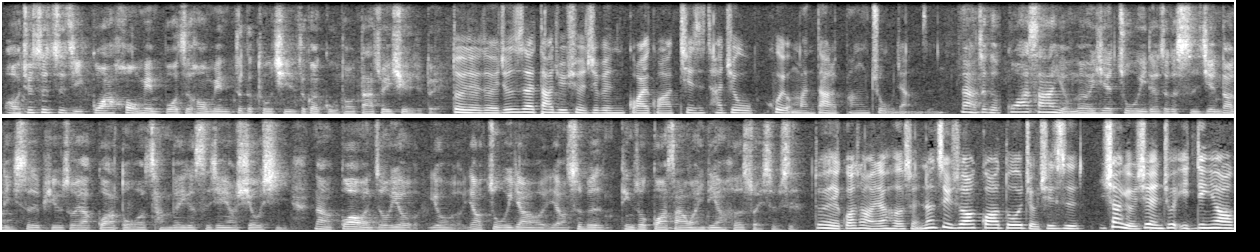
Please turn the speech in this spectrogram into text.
哦，就是自己刮后面脖子后面这个凸起的这块骨头大椎穴，就对。对对对，就是在大椎穴这边刮一刮，其实它就会有蛮大的帮助，这样子。那这个刮痧有没有一些注意的这个时间？到底是比如说要刮多长的一个时间要休息？那刮完之后有有要注意要要是不是？听说刮痧完一定要喝水，是不是？对，刮痧完要喝水。那至于说要刮多久，其实像有些人就一定要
